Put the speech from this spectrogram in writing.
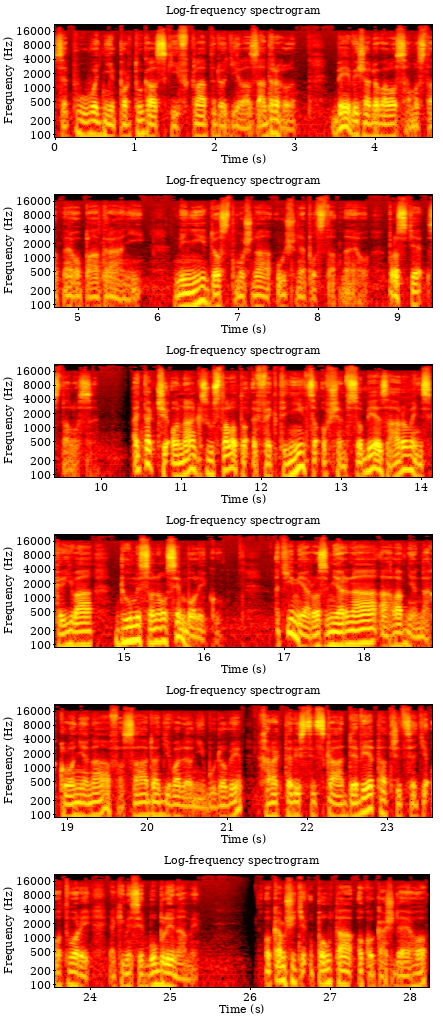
se původní portugalský vklad do díla zadrhl, by vyžadovalo samostatného pátrání. Nyní dost možná už nepodstatného. Prostě stalo se. Ať tak či onak zůstalo to efektní, co ovšem v sobě zároveň skrývá důmyslnou symboliku. A tím je rozměrná a hlavně nakloněná fasáda divadelní budovy, charakteristická 39 otvory, jakými si bublinami. Okamžitě upoutá oko každého,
